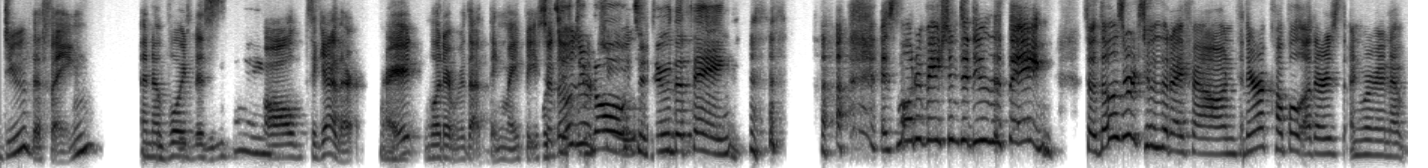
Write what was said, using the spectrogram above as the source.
do the thing and avoid this altogether mm-hmm. right? Whatever that thing might be. So Which those are two, to do the thing it's motivation to do the thing. So those are two that I found. There are a couple others, and we're going to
